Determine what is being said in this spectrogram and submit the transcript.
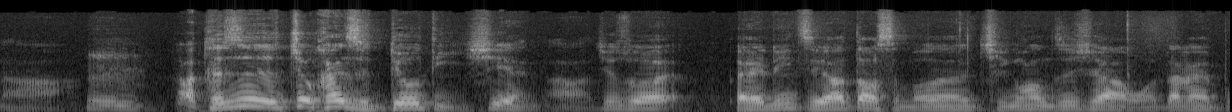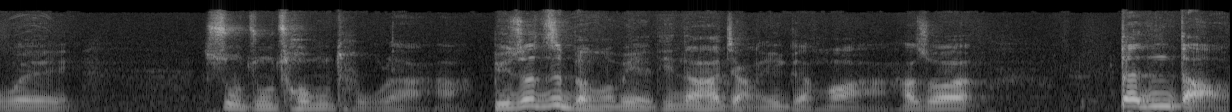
了，嗯，啊，可是就开始丢底线啊，就是说，哎，你只要到什么情况之下，我大概不会诉诸冲突了啊。比如说日本，我们也听到他讲了一个话，他说登岛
